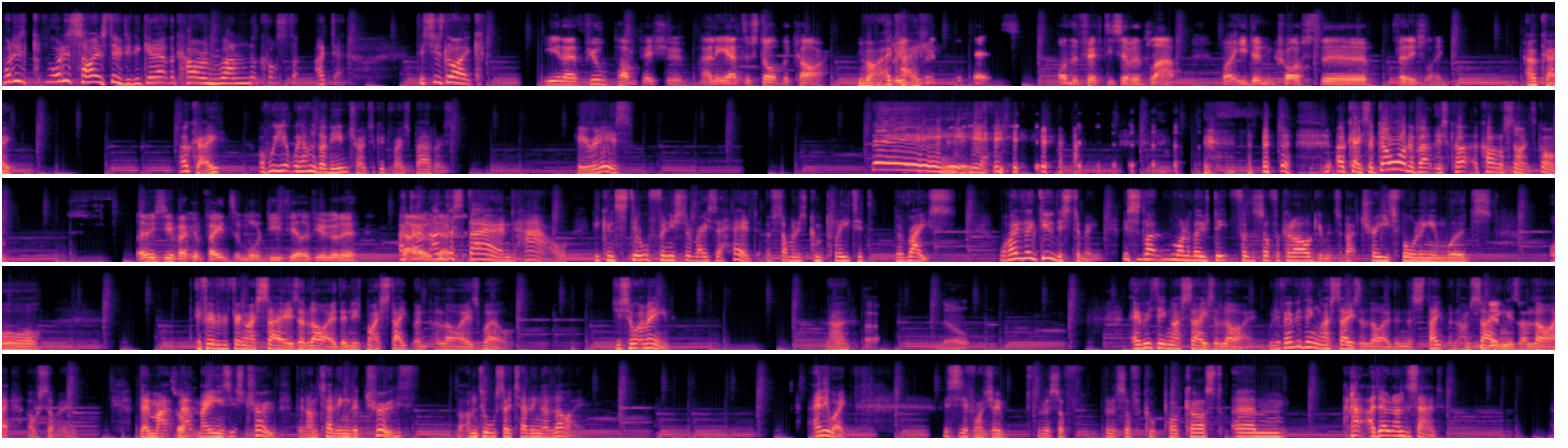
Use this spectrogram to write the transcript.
what did what did Sainz do? Did he get out of the car and run across the? I this is like He had a fuel pump issue and he had to stop the car. right. So he Okay, the pits on the 57th lap, but he didn't cross the finish line. okay, okay. We we haven't done the intro to Good Race Bad Race. Here it is. Hey! okay, so go on about this Carlos Sainz. Go on. Let me see if I can find some more detail. If you're going to I don't down. understand how he can still finish the race ahead of someone who's completed the race. Why do they do this to me? This is like one of those deep philosophical arguments about trees falling in woods, or if everything I say is a lie, then is my statement a lie as well? Do you see what I mean? No. No. everything I say is a lie. Well, if everything I say is a lie, then the statement I'm saying is a lie. Oh, sorry. Then ma- Sorry. that means it's true. Then I'm telling the truth, but I'm also telling a lie. Anyway, this is everyone show philosoph- philosophical podcast. Um, I don't understand.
